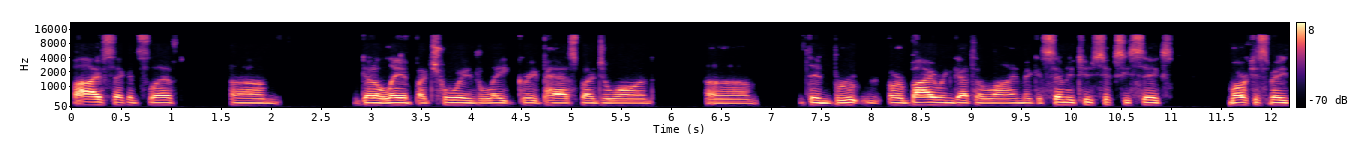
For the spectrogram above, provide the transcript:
five seconds left. Um, got a layup by Troy, the late great pass by Jawan. Um, then Bruton or Byron got to the line, make it 72 66. Marcus made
